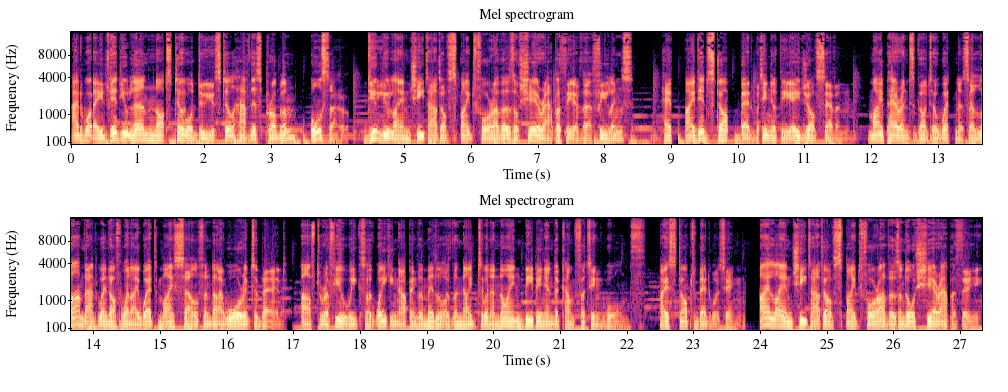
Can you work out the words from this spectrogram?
At what age did you learn not to or do you still have this problem? Also, do you lie and cheat out of spite for others or sheer apathy of their feelings? Heck, I did stop bedwetting at the age of 7. My parents got a wetness alarm that went off when I wet myself and I wore it to bed. After a few weeks of waking up in the middle of the night to an annoying beeping and a comforting warmth, I stopped bedwetting. I lie and cheat out of spite for others and or sheer apathy.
